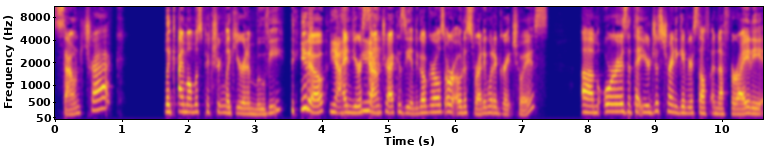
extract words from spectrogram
soundtrack. Like I'm almost picturing like you're in a movie, you know, Yeah. and your yeah. soundtrack is the Indigo Girls or Otis Redding. What a great choice. Um, or is it that you're just trying to give yourself enough variety,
